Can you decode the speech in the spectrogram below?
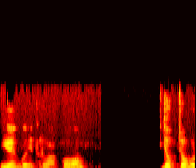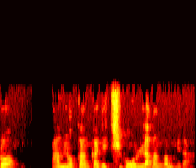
유엔군이 들어왔고 기적적으로 압록강까지 치고 올라간 겁니다.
